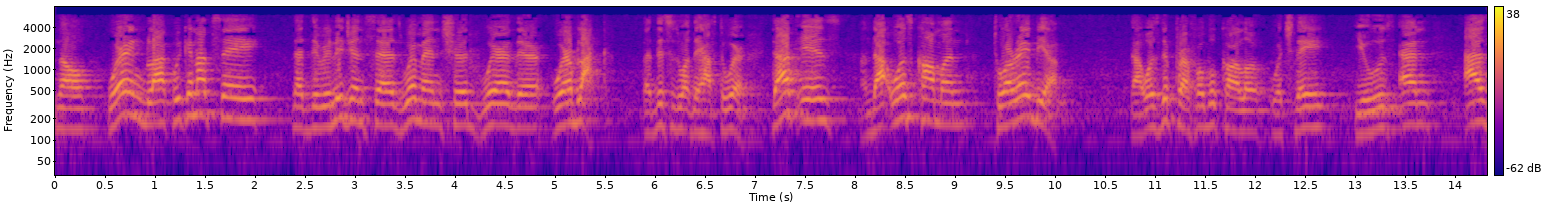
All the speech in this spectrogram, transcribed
Now, wearing black, we cannot say that the religion says women should wear their wear black, that this is what they have to wear. That is, and that was common to Arabia. That was the preferable color which they used, and as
